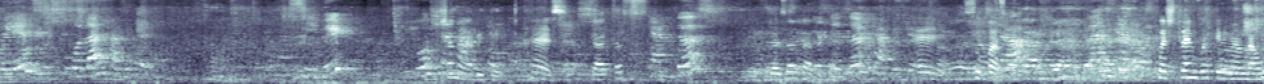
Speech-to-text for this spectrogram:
Whales, polar habitat. Seaweed, ocean ocean habitat yes cactus cactus, desert habitat desert habitat. ಏ ಸೂಪರ್ ಫಸ್ಟ್ ರ್ಯಾಂಕ್ ಬರ್ತೀನಿ ಮ್ಯಾಮ್ ನಾವು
